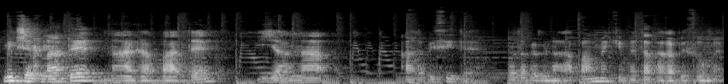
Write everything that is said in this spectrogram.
Μην ξεχνάτε να αγαπάτε για να αγαπηθείτε. Πρώτα πρέπει να αγαπάμε και μετά θα αγαπηθούμε.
